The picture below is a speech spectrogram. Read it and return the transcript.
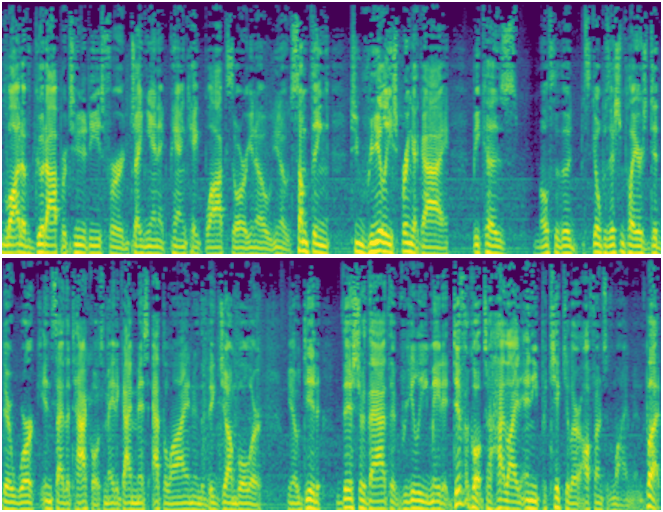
lot of good opportunities for gigantic pancake blocks or you know you know something to really spring a guy because most of the skill position players did their work inside the tackles, made a guy miss at the line in the big jumble, or you know did this or that that really made it difficult to highlight any particular offensive lineman. But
